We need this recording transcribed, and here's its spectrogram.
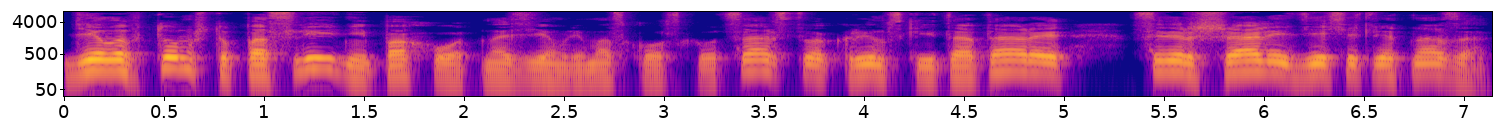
Дело в том, что последний поход на земли Московского царства крымские татары совершали десять лет назад.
